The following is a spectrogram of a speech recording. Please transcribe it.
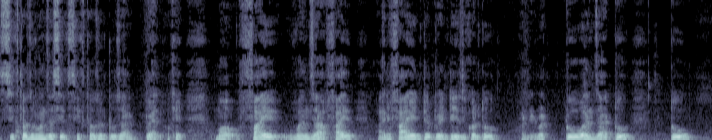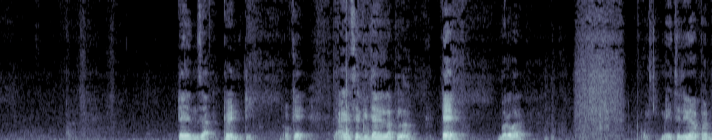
सिक्स थाउजंड वन जा सिक्स सिक्स थाउजंड टू जा ट्वेल्व ओके मग फाईव्ह वन जा फाईव्ह आणि five into twenty is equal to hundred मग टू वन जा टू टू टेन जा ट्वेंटी ओके तर अँसर किती आलेलं आपलं? टेन बरोबर? मग इथे लिहूया आपण.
